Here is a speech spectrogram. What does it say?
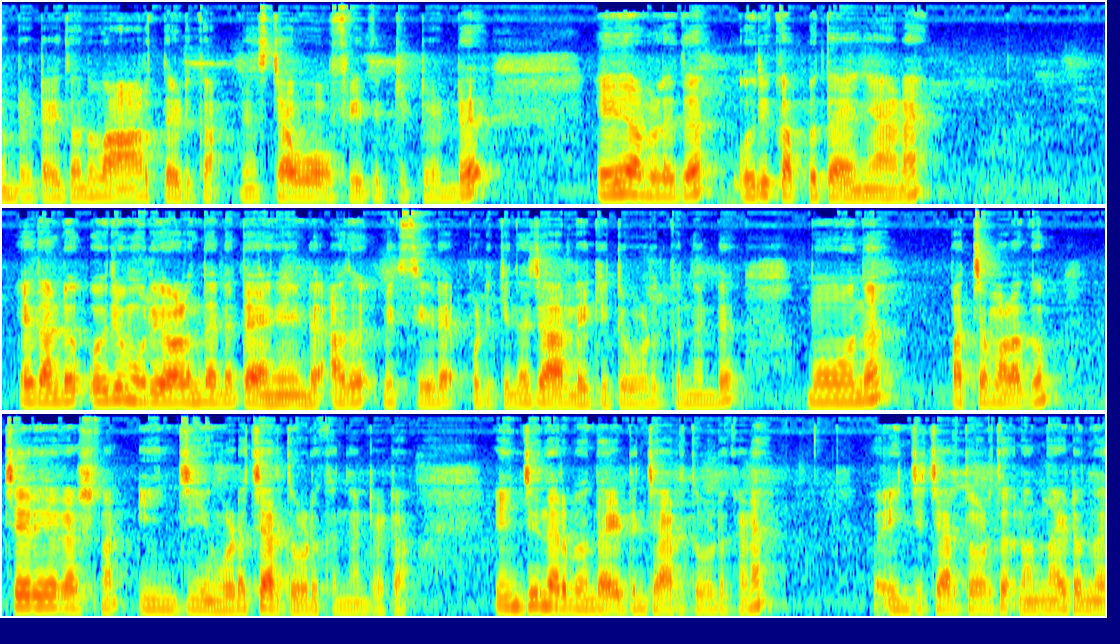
ഉണ്ട് കേട്ടോ. ഇതൊന്ന് വാർത്തെടുക്കാം. ഞാൻ സ്റ്റൗ ഓഫ് ചെയ്തിട്ടിട്ടുണ്ട്. ഇനി നമ്മളിത് ഒരു കപ്പ് തേങ്ങയാണ്. ഏതാണ്ട് ഒരു മുറിയോളം തന്നെ തേങ്ങയുണ്ട്. അത് മിക്സിയുടെ പൊടിക്കുന്ന ജാറിലേക്ക് ഇട്ട് കൊടുക്കുന്നുണ്ട്. മൂന്ന് പച്ചമുളകും ചെറിയ കഷ്ണം ഇഞ്ചിയും കൂടെ ചേർത്ത് കൊടുക്കുന്നുണ്ട് കേട്ടോ. ഇഞ്ചി നിർബന്ധമായിട്ടും ചേർത്ത് കൊടുക്കണേ. ഇഞ്ചി ചേർത്ത് കൊടുത്ത് നന്നായിട്ടൊന്ന്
